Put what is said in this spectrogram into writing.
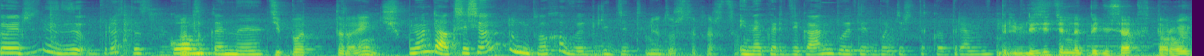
это за- Просто скомканное. Типа тренч. Ну да, кстати, он неплохо выглядит. Мне тоже так кажется. И на кардиган будет, и будешь такой прям... Приблизительно 52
